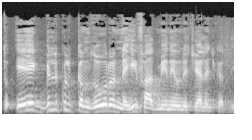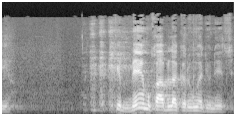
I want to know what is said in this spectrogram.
تو ایک بالکل کمزور اور نہیں آدمی نے انہیں چیلنج کر دیا کہ میں مقابلہ کروں گا جنید سے۔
